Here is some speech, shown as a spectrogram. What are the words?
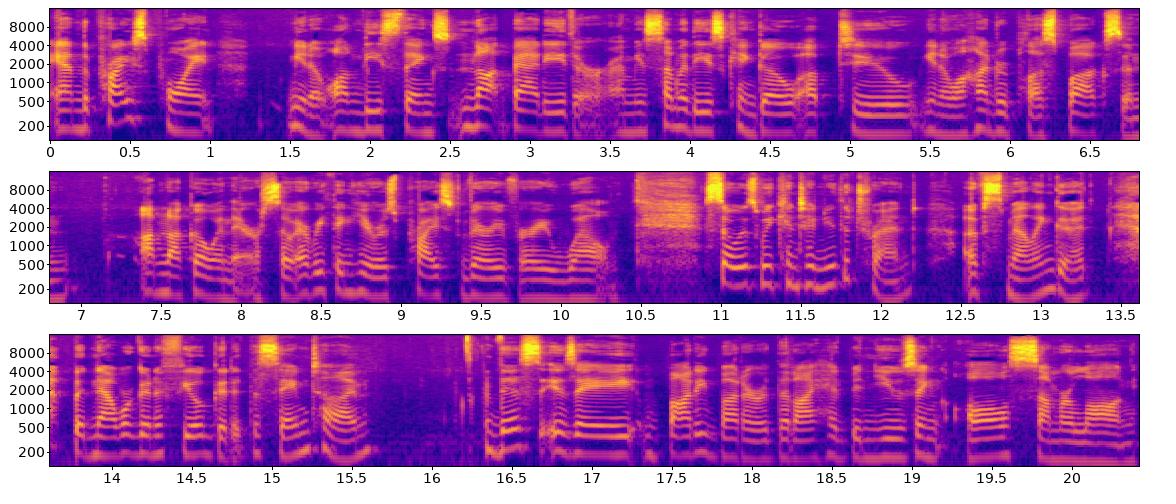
And the price point you know, on these things, not bad either. I mean, some of these can go up to, you know, 100 plus bucks and I'm not going there. So everything here is priced very, very well. So as we continue the trend of smelling good, but now we're going to feel good at the same time, this is a body butter that I had been using all summer long,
